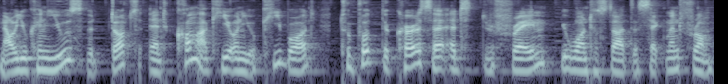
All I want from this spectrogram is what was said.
Now you can use the dot and comma key on your keyboard to put the cursor at the frame you want to start the segment from.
